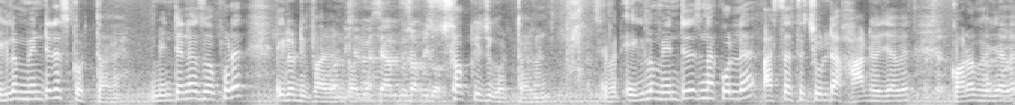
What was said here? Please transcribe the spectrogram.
এগুলো মেনটেনেন্স করতে হবে। মেনটেনেন্স ওপরে এগুলো ডিপার্টমেন্ট করবে। হবে। সব কিছু করতে হবে। এবার এগুলো মেনটেনেন্স না করলে আস্তে আস্তে চুলটা হার্ড হয়ে যাবে করক হয়ে যাবে।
